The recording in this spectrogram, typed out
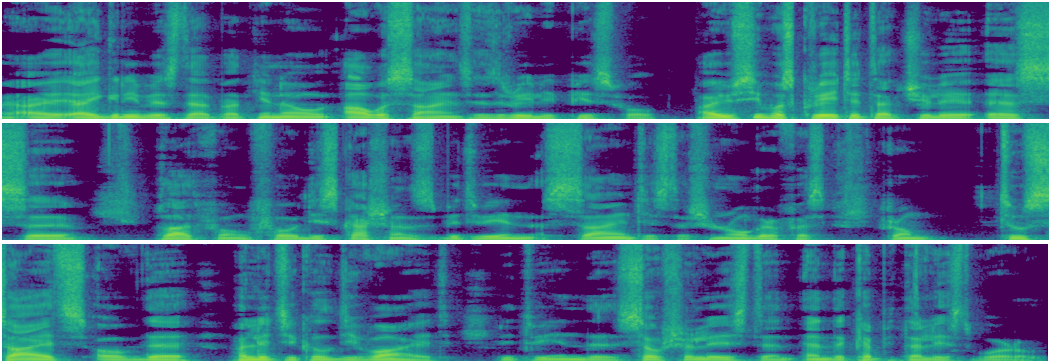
I, I, agree with that. But you know, our science is really peaceful. IOC was created actually as a platform for discussions between scientists, oceanographers from two sides of the political divide between the socialist and, and the capitalist world.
